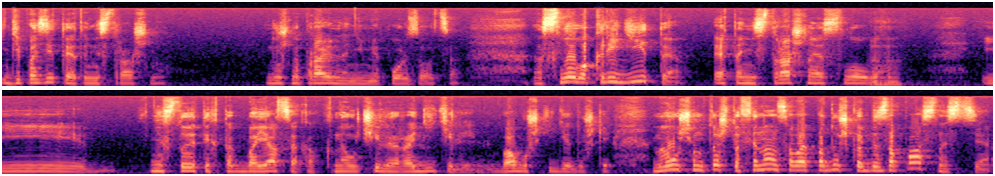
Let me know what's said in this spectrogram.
депозиты это не страшно. Нужно правильно ними пользоваться. Слово кредиты это не страшное слово. И не стоит их так бояться, как научили родители, бабушки, дедушки. Мы учим то, что финансовая подушка безопасности,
